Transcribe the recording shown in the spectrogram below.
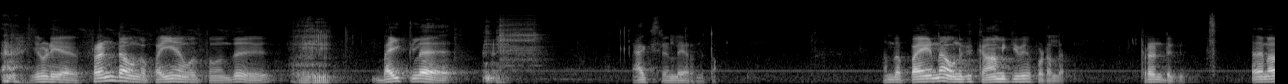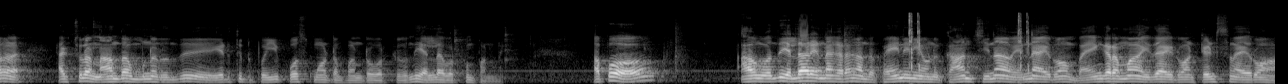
என்னுடைய ஃப்ரெண்ட் அவங்க பையன் ஒருத்தன் வந்து பைக்கில் ஆக்சிடெண்ட்டில் இறந்துட்டான். அந்த பையனை அவனுக்கு காமிக்கவே படலை. ஃப்ரெண்டுக்கு அதனால் ஆக்சுவலாக நான் தான் முன்னர் இருந்து எடுத்துகிட்டு போய் போஸ்ட்மார்ட்டம் பண்ணுற ஒர்க்கு வந்து எல்லா ஒர்க்கும் பண்ணேன். அப்போது அவங்க வந்து எல்லோரும் என்னங்கிறாங்க அந்த பையனை நீ அவனுக்கு காமிச்சின்னா அவன் என்ன ஆயிடுவான்? பயங்கரமாக இதாகிடுவான் டென்ஷன் ஆயிடுவான்.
